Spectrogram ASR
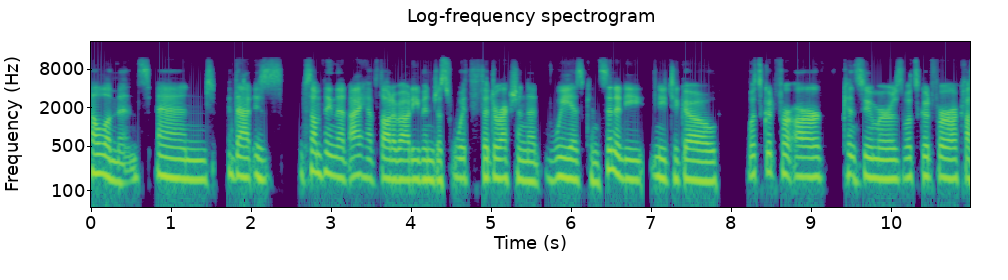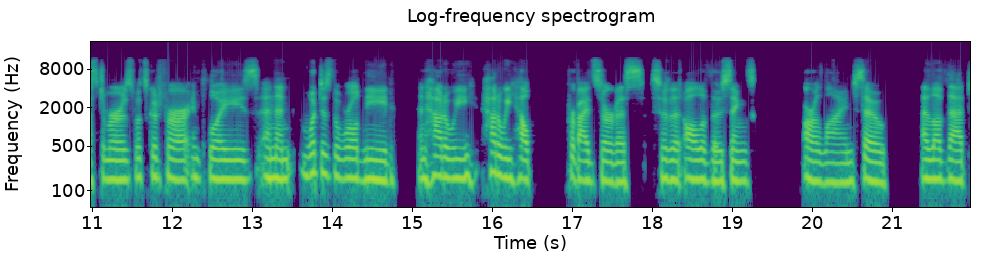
elements. And that is something that I have thought about even just with the direction that we as Consinity need to go. What's good for our consumers? What's good for our customers? What's good for our employees? And then what does the world need? And how do we, how do we help provide service so that all of those things are aligned? So I love that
